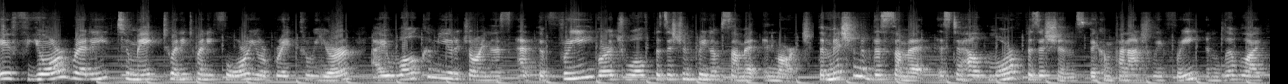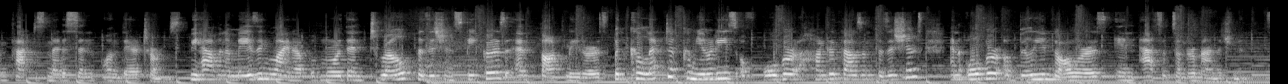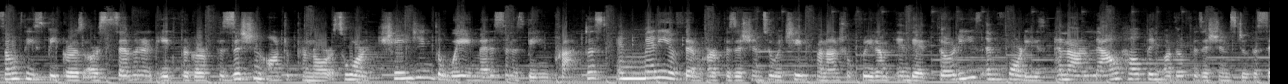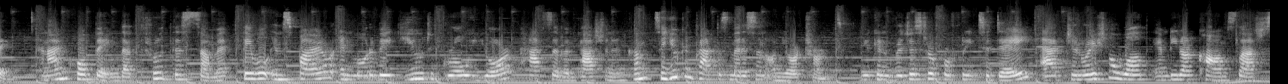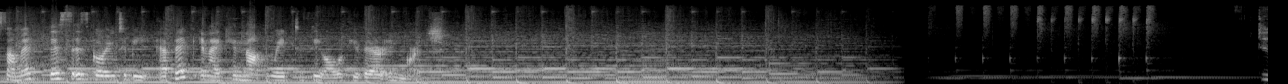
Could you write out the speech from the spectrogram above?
If you're ready to make 2024 your breakthrough year, I welcome you to join us at the free virtual Physician Freedom Summit in March. The mission of this summit is to help more physicians become financially free and live life and practice medicine on their terms. We have an amazing lineup of more than 12 physician speakers and thought leaders with collective communities of over 100,000 physicians and over a billion dollars in assets under management. Some of these speakers are seven and eight figure physician entrepreneurs who are changing the way medicine is being practiced, and many of them are physicians who achieved financial freedom in their 30s and 40s and are now helping other physicians do the same. And I'm hoping that through this summit, they will inspire and motivate you to grow your passive and passion income so you can practice medicine on your terms. You can register for free today at generationalwealthmd.com slash summit. This is going to be epic and I cannot wait to see all of you there in March.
